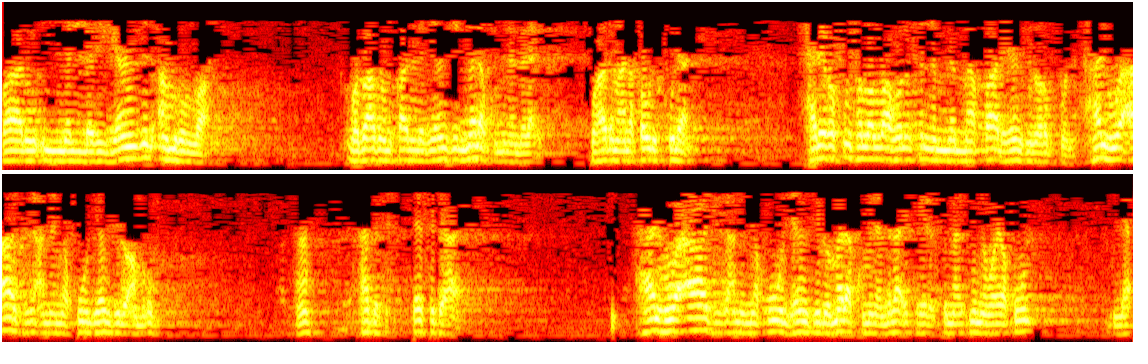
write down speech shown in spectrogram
قالوا إن الذي ينزل أمر الله. وبعضهم قال الذي ينزل ملك من الملائكة وهذا معنى قول فلان. هل الرسول صلى الله عليه وسلم لما قال ينزل ربنا هل هو عاجز عن أن يقول ينزل أمره؟ ها؟ أبدا ليس بعاجز. هل هو عاجز عن أن يقول ينزل ملك من الملائكة إلى السماء الدنيا ويقول؟ لا.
